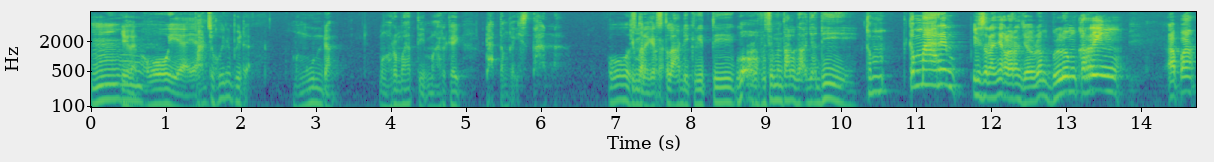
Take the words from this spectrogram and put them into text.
Hmm, Iya kan? Oh iya ya. Pak Jokowi ini beda. Mengundang, menghormati, menghargai, datang ke istana. Oh Gimana setelah, kira? setelah dikritik, Wah. revolusi mental nggak jadi. Kem- kemarin istilahnya kalau orang Jawa bilang belum kering apa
